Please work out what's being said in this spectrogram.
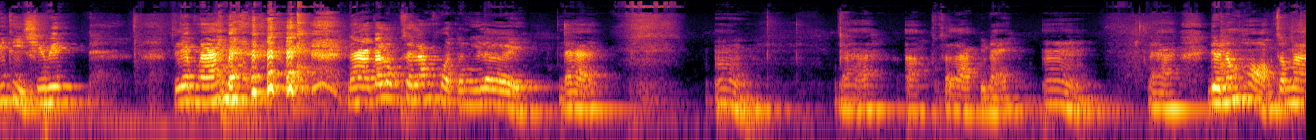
วิถีชีวิต เรียบง่ายไหมนะคะก็ลงเซรั่มขวดตัวนี้เลยนะคะ นะคะอ้าวสลากอยู่ไหน อืมนะคะเดี๋ยวน้ำหอมจะมา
